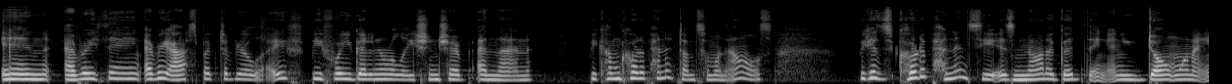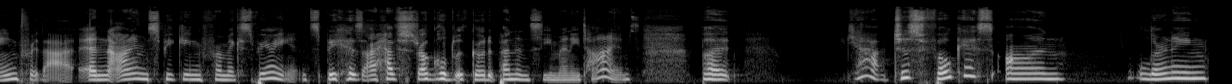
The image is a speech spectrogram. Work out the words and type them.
in everything, every aspect of your life before you get in a relationship and then become codependent on someone else. Because codependency is not a good thing and you don't want to aim for that. And I'm speaking from experience because I have struggled with codependency many times. But yeah, just focus on learning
